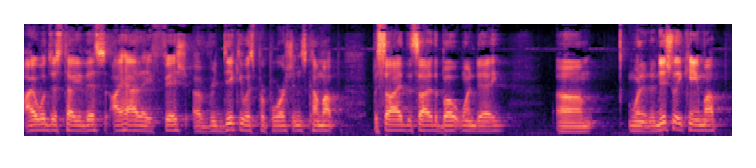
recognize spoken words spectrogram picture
I will just tell you this I had a fish of ridiculous proportions come up beside the side of the boat one day. Um, when it initially came up,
